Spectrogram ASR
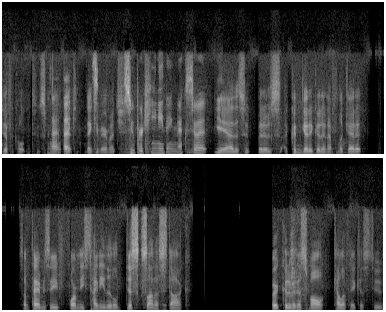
difficult and too small. that- thank you, thank you very much. Super teeny thing next to it. Yeah, the soup, but it was I couldn't get a good enough look at it. Sometimes they form these tiny little discs on a stalk. Or it could have been a small Caulophacus too.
